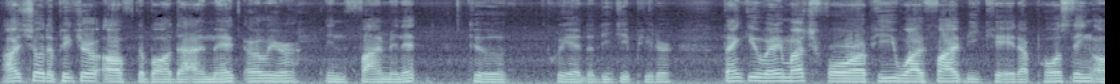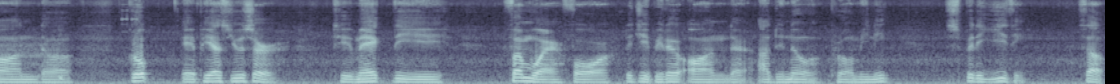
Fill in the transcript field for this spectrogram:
I showed a picture of the board that I made earlier in five minutes to create the Digipeater. Thank you very much for PY5BK that posting on the group APS user to make the firmware for Digipeater on the Arduino Pro Mini. It's pretty easy. So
